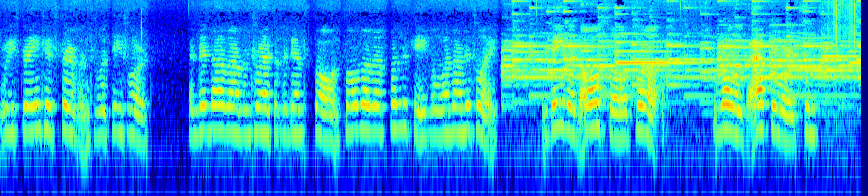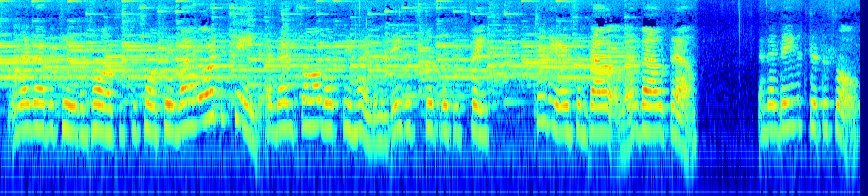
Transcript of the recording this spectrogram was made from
restrained his servants with these words, and did not allow them to rise up against Saul. And Saul got up from the cave and went on his way. And David also rose afterwards and went out the cave and called to Saul, saying, My the king. And then Saul looked behind him, and David stood with his face to the earth and bowed, and bowed down. And then David said to Saul,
